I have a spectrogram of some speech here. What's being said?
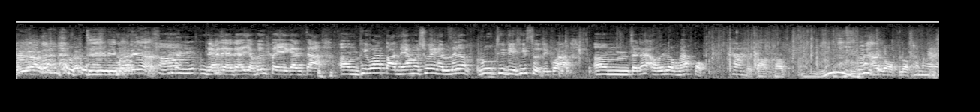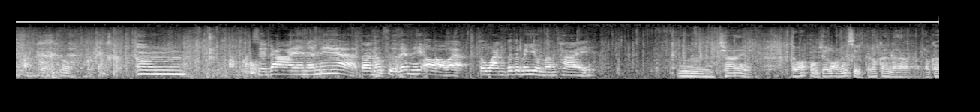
เนี่ยสั อย่าเพิ่งเตะกันจ้ะอืมพี่ว่าตอนนี้มาช่วยกันเลือกรูปที่ดีที่สุดดีกว่าอืมจะได้เอาไว้ลงหน้าปกค่ะครับครับอะหลบหลบทำงานก่อนหลบหลบอืมเสียดายนะเนี่ย ตอนหนังสือเล่มนี้ออกอะตะวันก็จะไม่อยู่เมืองไทย อืม ใช่ แต่ว่าผมจะรอหนังสือกันแล้วกันนะฮะ แล้วก็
